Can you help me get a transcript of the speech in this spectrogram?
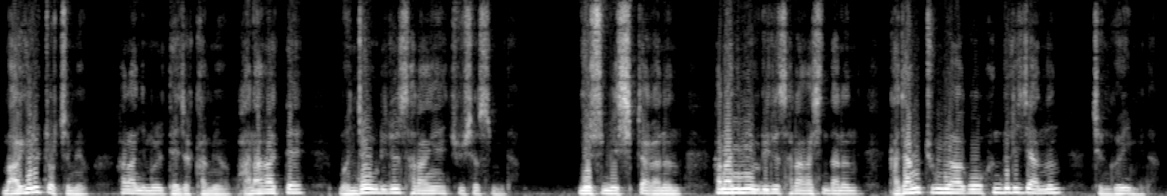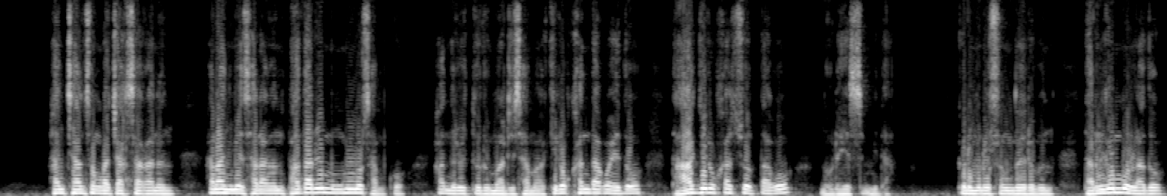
마귀를 쫓으며 하나님을 대적하며 반항할 때 먼저 우리를 사랑해 주셨습니다. 예수님의 십자가는 하나님이 우리를 사랑하신다는 가장 중요하고 흔들리지 않는 증거입니다. 한 찬송가 작사가는 하나님의 사랑은 바다를 목물로 삼고 하늘을 두루마리 삼아 기록한다고 해도 다 기록할 수 없다고 노래했습니다. 그러므로 성도 여러분, 다른 건 몰라도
